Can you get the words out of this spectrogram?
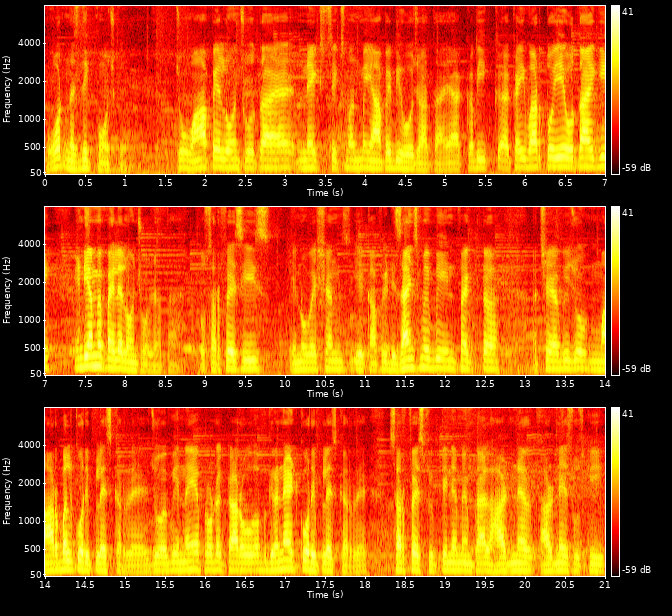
बहुत नज़दीक पहुँच गए। जो वहाँ पे लॉन्च होता है नेक्स्ट सिक्स मंथ में यहाँ पे भी हो जाता है। या कभी कई बार तो ये होता है कि इंडिया में पहले लॉन्च हो जाता है। तो सरफेसिस इनोवेशन ये काफ़ी डिज़ाइंस में भी इनफैक्ट अच्छे अभी जो मार्बल को रिप्लेस कर रहे हैं जो अभी नए प्रोडक्ट आ रहे हो अब ग्रेनाइट को रिप्लेस कर रहे हैं। Surface 15 M M tile hardener hardness उसकी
